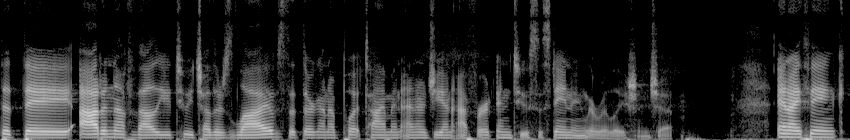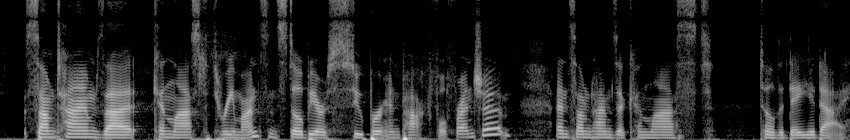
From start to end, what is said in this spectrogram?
that they add enough value to each other's lives that they're going to put time and energy and effort into sustaining the relationship. And I think sometimes that can last three months and still be a super impactful friendship. And sometimes it can last till the day you die.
